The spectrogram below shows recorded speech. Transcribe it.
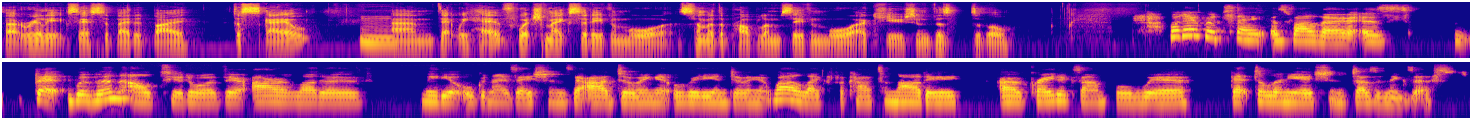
but really exacerbated by the scale mm. um, that we have, which makes it even more, some of the problems even more acute and visible. What I would say as well, though, is that within Aotearoa, there are a lot of media organizations that are doing it already and doing it well, like Whakaata Māori are a great example where that delineation doesn't exist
